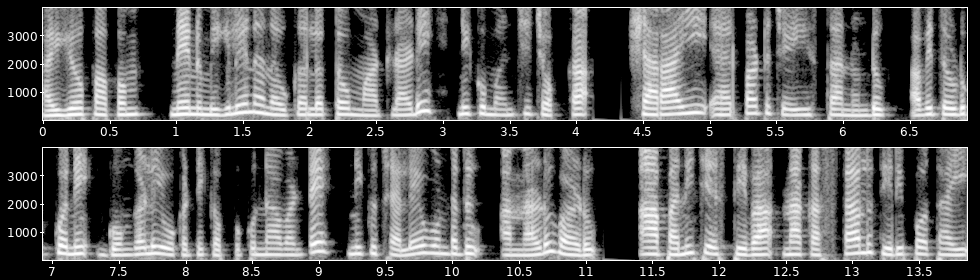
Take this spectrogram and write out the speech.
అయ్యో పాపం నేను మిగిలిన నౌకర్లతో మాట్లాడి నీకు మంచి చొక్కా షరాయి ఏర్పాటు చేయిస్తానుండు. అవి తొడుక్కొని గొంగళి ఒకటి కప్పుకున్నావంటే నీకు చలే ఉండదు అన్నాడు వాడు. ఆ పని చేస్తేవా నా కష్టాలు తీరిపోతాయి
